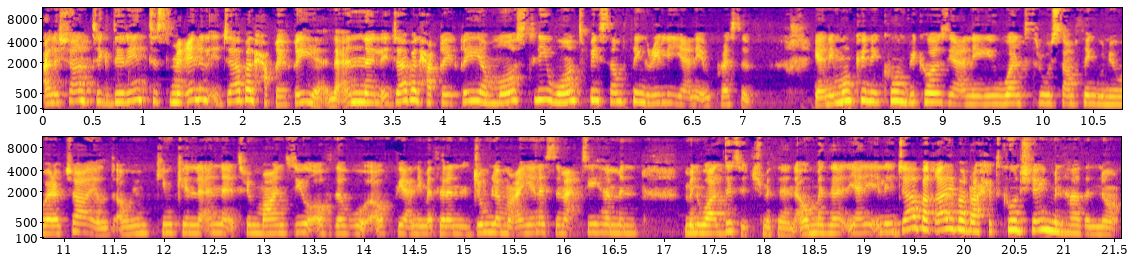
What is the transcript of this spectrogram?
علشان تقدرين تسمعين الإجابة الحقيقية لأن الإجابة الحقيقية mostly won't be something really يعني impressive. يعني ممكن يكون because يعني you went through something when you were a child أو يمكن لأن it reminds you of the of يعني مثلا الجملة معينة سمعتيها من من والدتك مثلا أو مثلا يعني الإجابة غالبا راح تكون شيء من هذا النوع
